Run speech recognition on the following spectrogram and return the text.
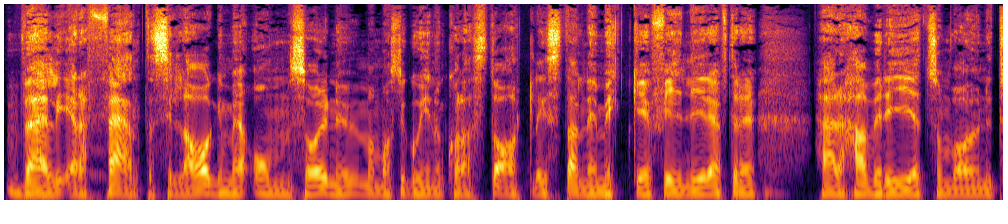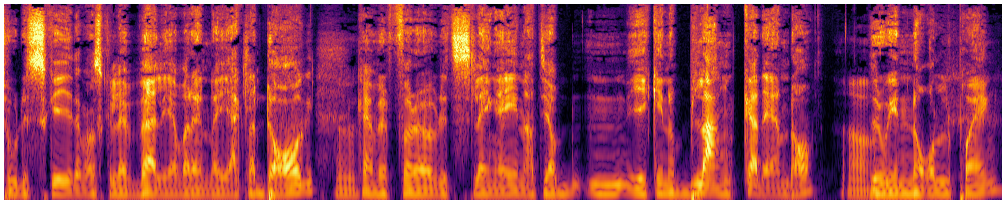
Välj era fantasylag med omsorg nu. Man måste gå in och kolla startlistan. Det är mycket finlir efter det här haveriet som var under Tour de Ski där man skulle välja varenda jäkla dag. Mm. Kan väl för övrigt slänga in att jag gick in och blankade en dag. Ja. Drog in noll poäng.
